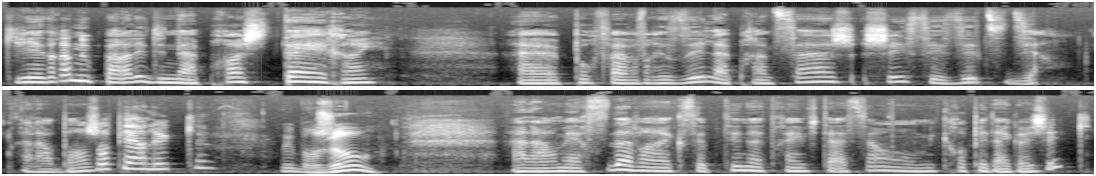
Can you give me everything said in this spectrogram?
qui viendra nous parler d'une approche terrain euh, pour favoriser l'apprentissage chez ses étudiants. Alors, bonjour Pierre-Luc. Oui, bonjour. Alors, merci d'avoir accepté notre invitation au micro pédagogique.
